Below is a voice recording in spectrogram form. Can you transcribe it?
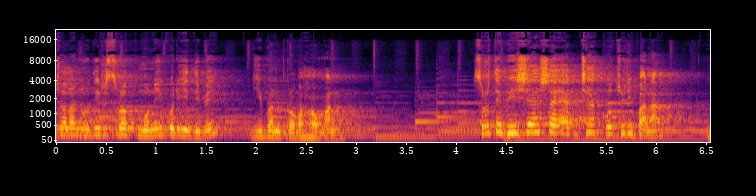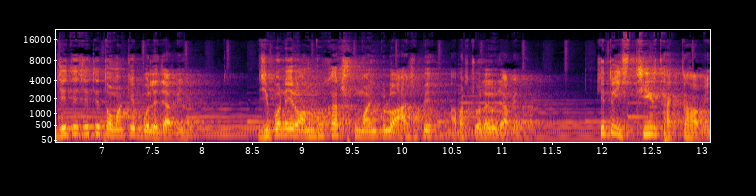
চলা নদীর স্রোত মনে করিয়ে দিবে জীবন প্রবাহমান। স্রোতে ভেসে আসা এক ঝাঁক কচুরিপানা যেতে যেতে তোমাকে বলে যাবে। জীবনের অন্ধকার সময়গুলো আসবে, আবার চলেও যাবে। কিন্তু স্থির থাকতে হবে।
